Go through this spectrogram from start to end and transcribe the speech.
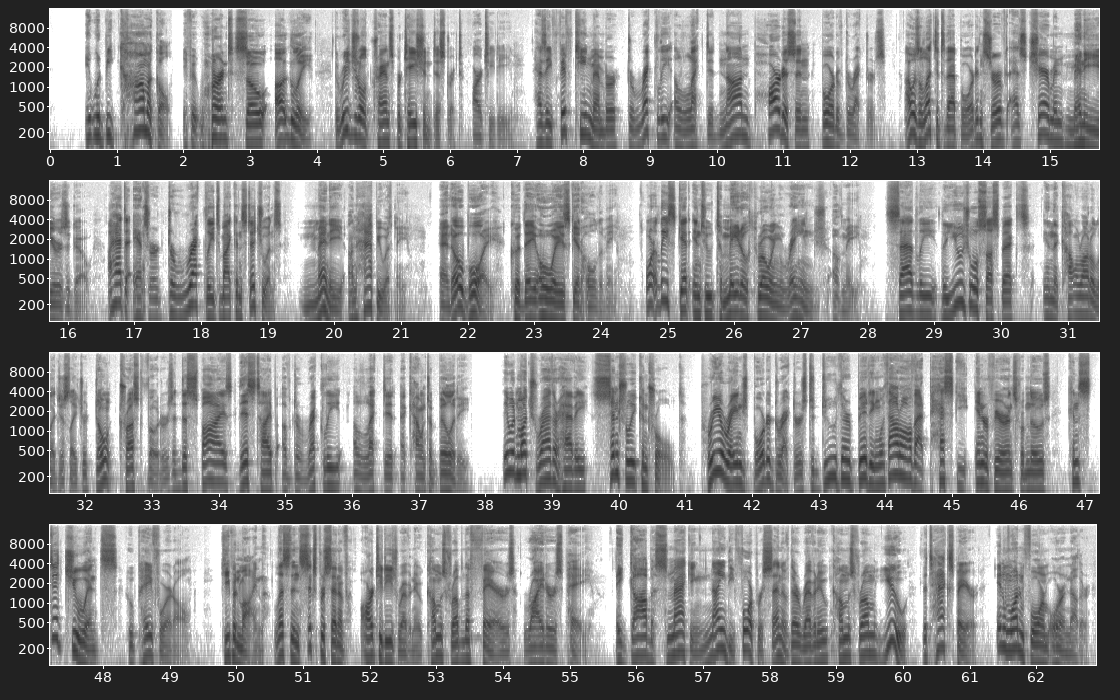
It would be comical if it weren't so ugly. The Regional Transportation District, RTD, has a 15 member, directly elected, nonpartisan board of directors. I was elected to that board and served as chairman many years ago. I had to answer directly to my constituents many unhappy with me. And oh boy, could they always get hold of me, or at least get into tomato throwing range of me. Sadly, the usual suspects in the Colorado legislature don't trust voters and despise this type of directly elected accountability. They would much rather have a centrally controlled, prearranged board of directors to do their bidding without all that pesky interference from those constituents who pay for it all. Keep in mind, less than 6% of RTD's revenue comes from the fares riders pay. A gob smacking 94% of their revenue comes from you, the taxpayer, in one form or another.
